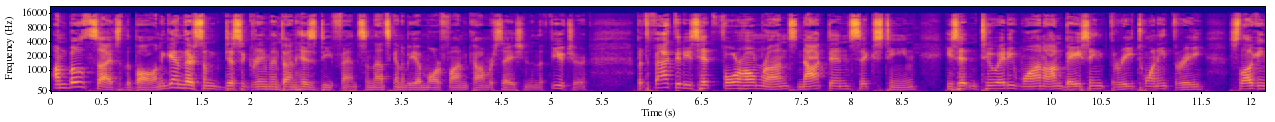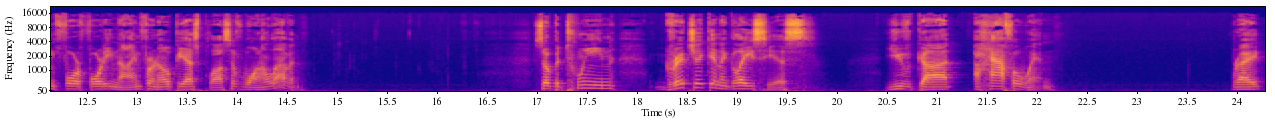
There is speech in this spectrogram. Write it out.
On both sides of the ball. And again, there's some disagreement on his defense, and that's going to be a more fun conversation in the future. But the fact that he's hit four home runs, knocked in 16, he's hitting 281, on basing 323, slugging 449 for an OPS plus of 111. So between Grichuk and Iglesias, you've got a half a win, right?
